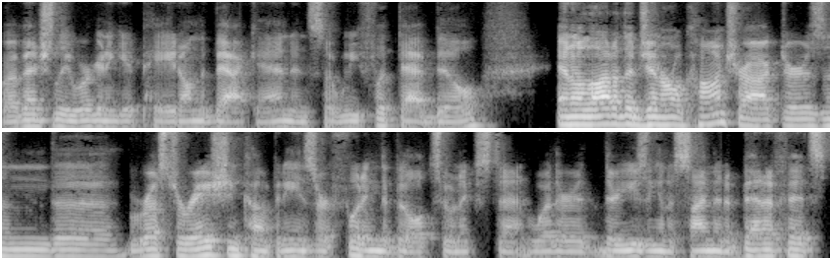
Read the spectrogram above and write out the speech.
eventually we're going to get paid on the back end. And so we foot that bill and a lot of the general contractors and the restoration companies are footing the bill to an extent whether they're using an assignment of benefits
